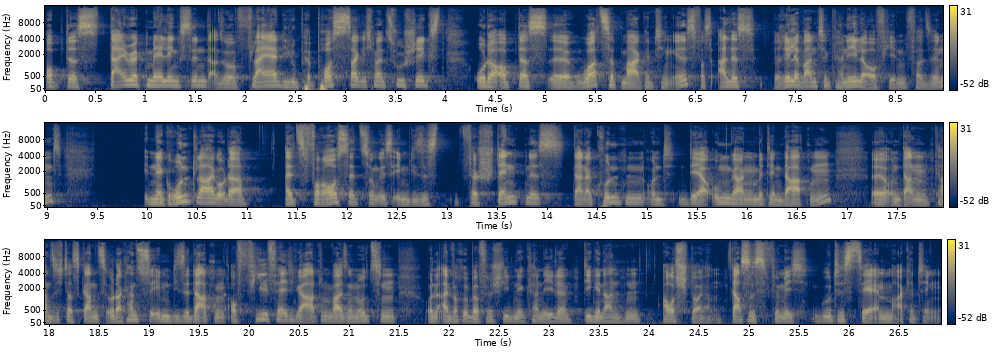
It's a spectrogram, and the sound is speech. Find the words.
ob das Direct Mailings sind, also Flyer, die du per Post, sag ich mal, zuschickst, oder ob das äh, WhatsApp-Marketing ist, was alles relevante Kanäle auf jeden Fall sind. In der Grundlage oder als Voraussetzung ist eben dieses Verständnis deiner Kunden und der Umgang mit den Daten. Äh, und dann kann sich das Ganze oder kannst du eben diese Daten auf vielfältige Art und Weise nutzen und einfach über verschiedene Kanäle, die genannten, aussteuern. Das ist für mich gutes CRM-Marketing.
